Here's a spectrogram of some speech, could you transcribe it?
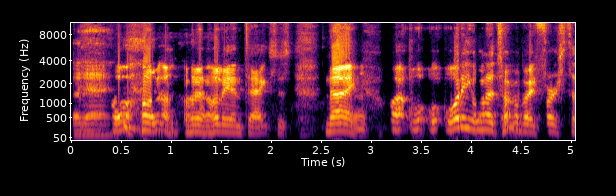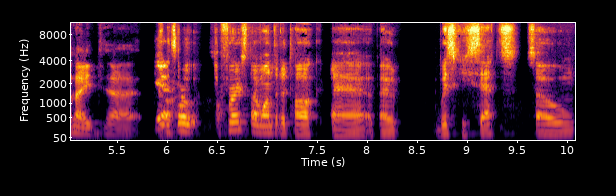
But uh, Oh, only- only in Texas. Now, Yeah. what, what, what do you want to talk about first tonight? Uh, yeah, so, so first I wanted to talk uh, about whiskey sets. So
